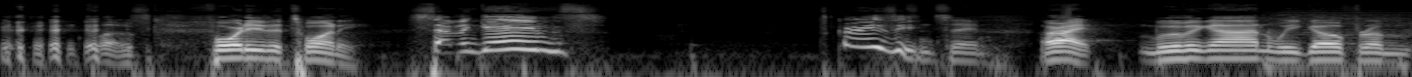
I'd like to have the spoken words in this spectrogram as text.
Close. 40 to 20. Seven games. It's crazy. Insane. All right, moving on. We go from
